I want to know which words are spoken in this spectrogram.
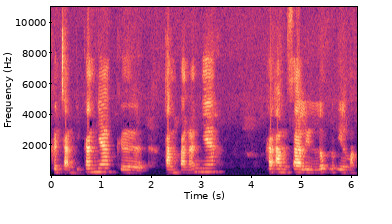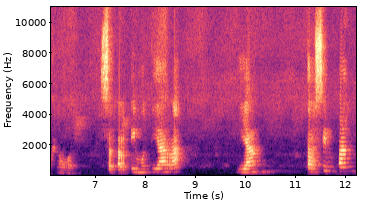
kecantikannya, ketampanannya, keamsalil maknun. Seperti mutiara yang tersimpan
